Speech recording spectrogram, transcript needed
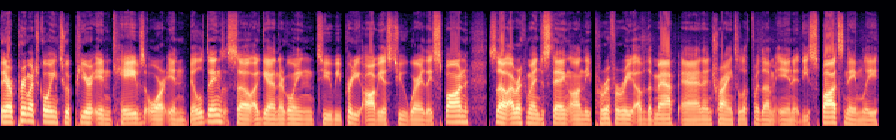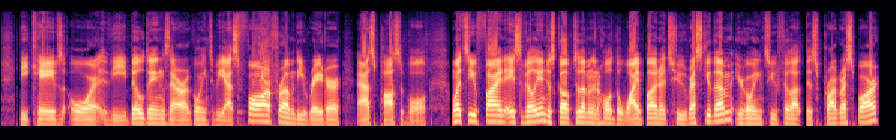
They are pretty much going to appear in caves or in buildings. So again, they're going to be pretty obvious to where they spawn. So I recommend just staying on the periphery of the map and then trying to look for them in these spots, namely the caves or the buildings that are going to be as far from the radar as possible possible. Once you find a civilian, just go up to them and then hold the Y button to rescue them. You're going to fill out this progress bar.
